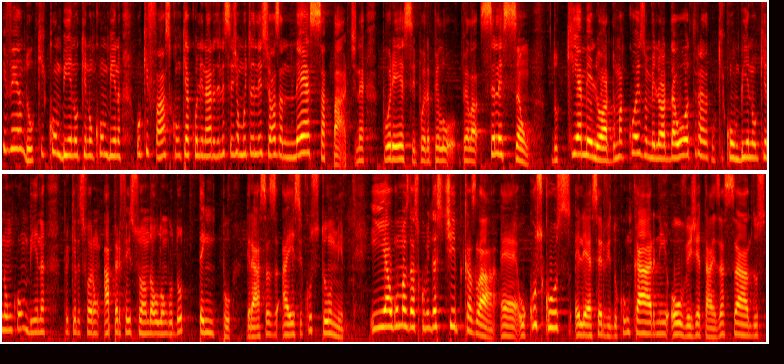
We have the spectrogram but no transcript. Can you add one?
e vendo o que combina, o que não combina, o que faz com que a culinária deles seja muito deliciosa nessa parte, né? Por esse, por pelo, pela seleção do que é melhor de uma coisa, o melhor da outra, o que combina, o que não combina, porque eles foram aperfeiçoando ao longo do tempo, graças a esse costume. E algumas das comidas típicas lá, é o cuscuz, ele é servido com carne ou vegetais assados.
